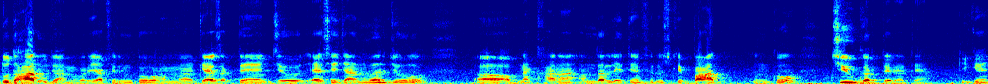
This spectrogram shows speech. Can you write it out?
दुधारू जानवर, या फिर इनको हम कह सकते हैं जो, ऐसे जानवर जो अपना खाना अंदर लेते हैं, फिर उसके बाद उनको च्यू करते रहते हैं, ठीक है?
